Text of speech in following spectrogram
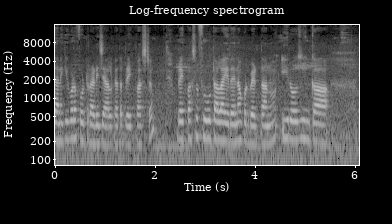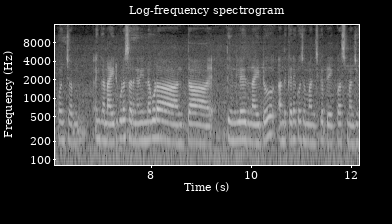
తనకి కూడా ఫుడ్ రెడీ చేయాలి కదా బ్రేక్ఫాస్ట్. బ్రేక్ఫాస్ట్లో ఫ్రూట్ అలా ఏదైనా ఒకటి పెడతాను. ఈరోజు ఇంకా కొంచెం ఇంకా నైట్ కూడా సరిగా నిన్న కూడా అంత తినలేదు నైట్. అందుకనే కొంచెం మంచిగా బ్రేక్ఫాస్ట్ మంచి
